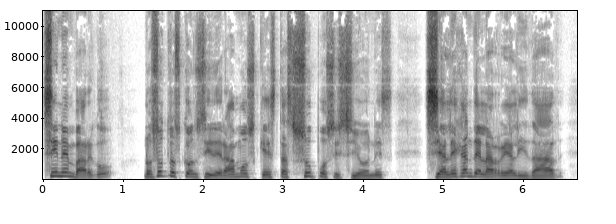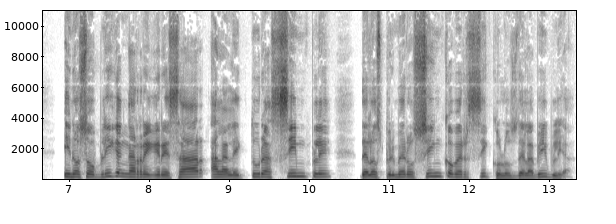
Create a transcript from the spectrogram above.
Sin embargo, nosotros consideramos que estas suposiciones se alejan de la realidad y nos obligan a regresar a la lectura simple de los primeros cinco versículos de la Biblia,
